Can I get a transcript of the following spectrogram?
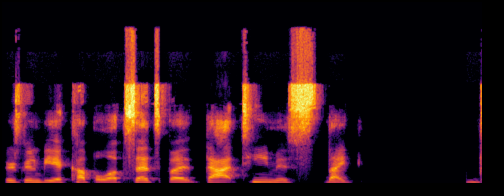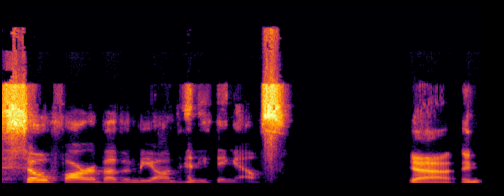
there's going to be a couple upsets, but that team is like so far above and beyond anything else. Yeah, and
